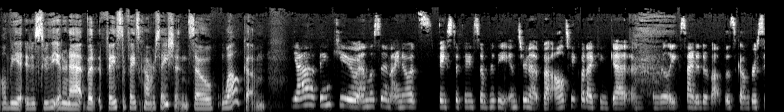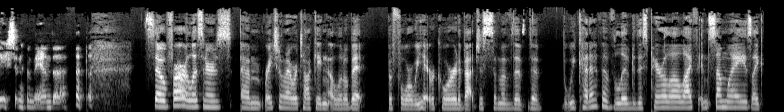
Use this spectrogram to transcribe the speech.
albeit it is through the internet, but face-to-face conversation. So, welcome. Yeah, thank you. And listen, I know it's face to face over the internet, but I'll take what I can get. I'm, I'm really excited about this conversation, Amanda. so, for our listeners, um, Rachel and I were talking a little bit before we hit record about just some of the the we kind of have lived this parallel life in some ways, like.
